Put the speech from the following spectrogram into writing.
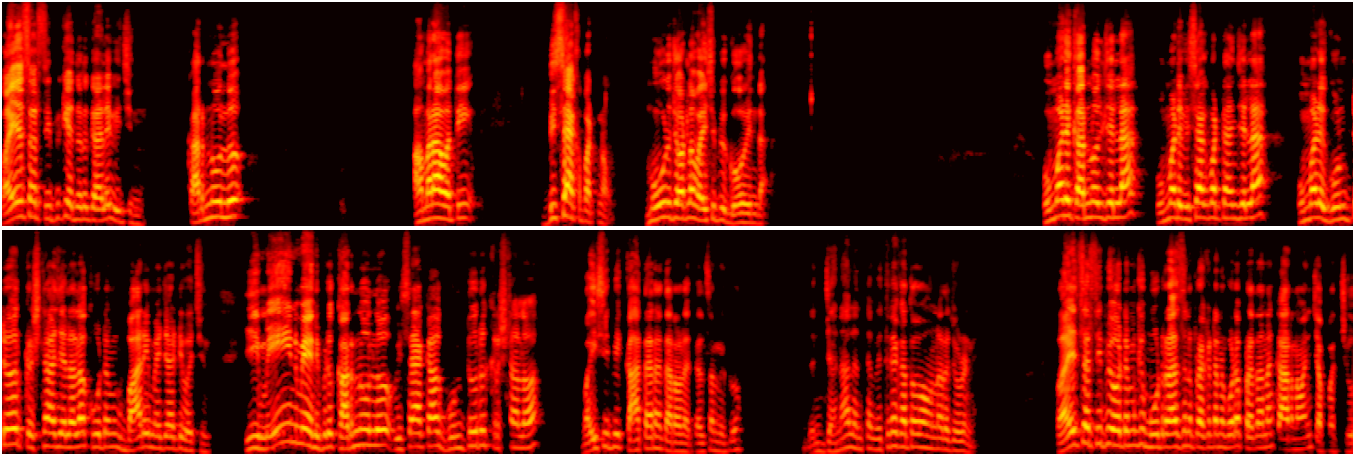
వైఎస్ఆర్సీపీకి ఎదురుగాలి వీచింది. కర్నూలు అమరావతి విశాఖపట్నం మూడు చోట్ల వైసీపీ గోవింద. ఉమ్మడి కర్నూలు జిల్లా ఉమ్మడి విశాఖపట్నం జిల్లా ఉమ్మడి గుంటూరు కృష్ణా జిల్లాలో కూటమికి భారీ మెజార్టీ వచ్చింది. ఈ మెయిన్ మెయిన్ ఇప్పుడు కర్నూలు విశాఖ గుంటూరు కృష్ణాలో వైసీపీ ఖాతానే తెరవలేదు. తెలుసా మీకు? జనాలు ఎంత వ్యతిరేకతగా ఉన్నారో చూడండి. వైఎస్ఆర్సీపీ ఓటమికి మూడు రాసిన ప్రకటన కూడా ప్రధాన కారణం అని చెప్పొచ్చు.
